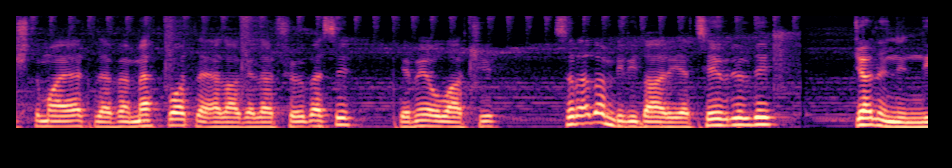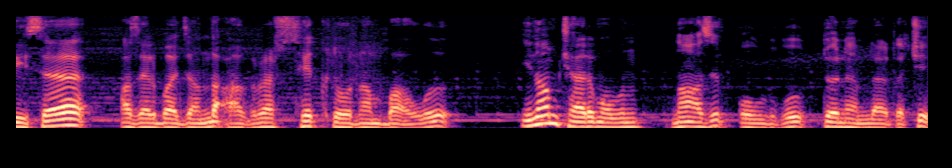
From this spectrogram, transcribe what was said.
ictimaiyyətlə və mətbuatla əlaqələr şöbəsi demək olar ki, sıradan bir idarəyə çevrildi. Gəlin indi isə Azərbaycanda aqrar sektorla bağlı İnam Kərimovun nazir olduğu dövrlərdəki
